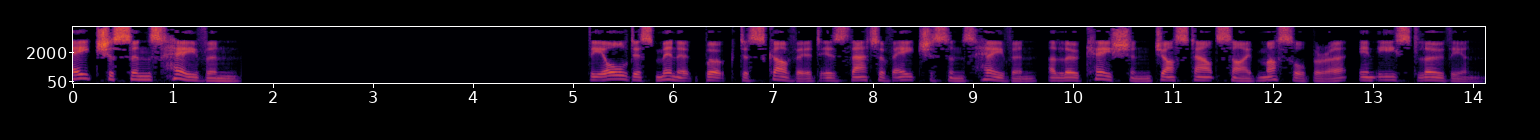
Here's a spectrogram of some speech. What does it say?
Aitchison's Haven The oldest minute book discovered is that of Aitchison's Haven, a location just outside Musselburgh, in East Lothian.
